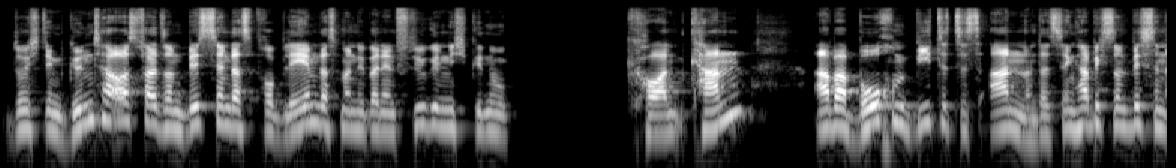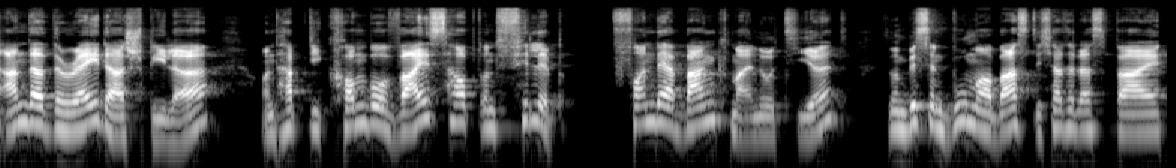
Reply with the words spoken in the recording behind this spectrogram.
durch den Günther-Ausfall so ein bisschen das Problem, dass man über den Flügel nicht genug kann. Aber Bochum bietet es an. Und deswegen habe ich so ein bisschen Under-the-Radar-Spieler und habe die Combo Weishaupt und Philipp von der Bank mal notiert. So ein bisschen Boomer Bust. Ich hatte das bei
